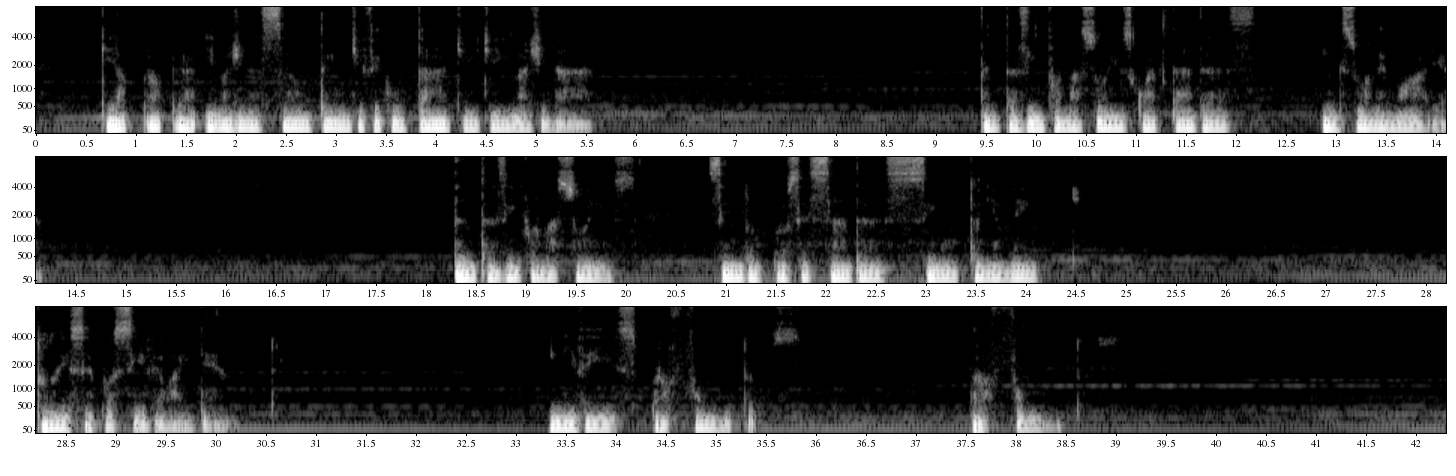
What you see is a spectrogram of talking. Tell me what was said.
que a própria imaginação tem dificuldade de imaginar. Tantas informações guardadas em sua memória. Tantas informações sendo processadas simultaneamente. Tudo isso é possível aí dentro. em níveis profundos, profundos.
